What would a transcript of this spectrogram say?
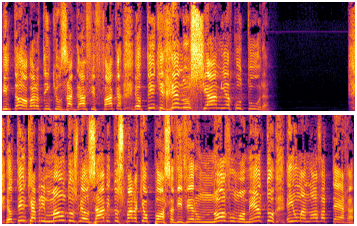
Então agora eu tenho que usar garfo e faca. Eu tenho que renunciar à minha cultura. Eu tenho que abrir mão dos meus hábitos para que eu possa viver um novo momento em uma nova terra.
